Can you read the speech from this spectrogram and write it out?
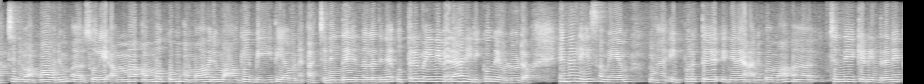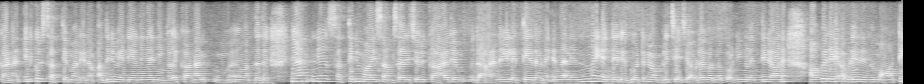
അച്ഛനും അമ്മാവനും സോറി അമ്മ അമ്മക്കും അമ്മാവനും ആകെ ഭീതിയാവണ്. അച്ഛൻ എന്ത് എന്നുള്ളതിന് ഉത്തരം ഇനി വരാനിരിക്കുന്നേ ഉള്ളൂ കേട്ടോ എന്നാൽ ഈ സമയം ഇപ്പുറത്ത് ഇങ്ങനെ അനുപമ ചെന്നിരിക്കേണ്ട ഇന്ദ്രനെ കാണാൻ എനിക്കൊരു സത്യം അറിയണം. അതിനു വേണ്ടിയാണ് ഞാൻ നിങ്ങളെ കാണാൻ വന്നത്. ഞാൻ സത്യനുമായി സംസാരിച്ച ഒരു കാര്യം ധാരണയിലെത്തിയതാണ്. എന്നാൽ എന്ന് എന്റെ രഘുവേട്ടനും അമ്പിളി ചേച്ചി അവിടെ വന്നപ്പോൾ നിങ്ങൾ എന്തിനാണ് അവരെ അവിടെ നിന്ന് മാട്ടി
